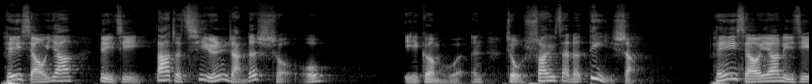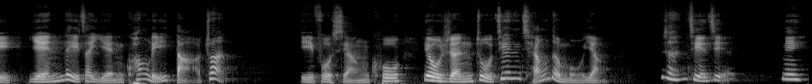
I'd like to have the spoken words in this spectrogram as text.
裴小丫立即拉着戚云染的手，一个吻就摔在了地上。裴小丫立即眼泪在眼眶里打转，一副想哭又忍住坚强的模样。冉姐姐，你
